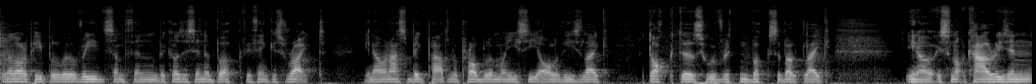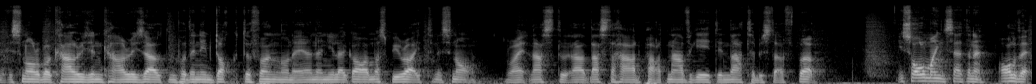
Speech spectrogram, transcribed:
And a lot of people will read something because it's in a book they think it's right you know and that's a big part of a problem where you see all of these like doctors who have written books about like you know, it's not calories in, it's not about calories in, calories out, and put the name Dr. Fung on it, and then you're like, oh, it must be right, and it's not, right? That's the that's the hard part, navigating that type of stuff. But it's all mindset, is it? All of it.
